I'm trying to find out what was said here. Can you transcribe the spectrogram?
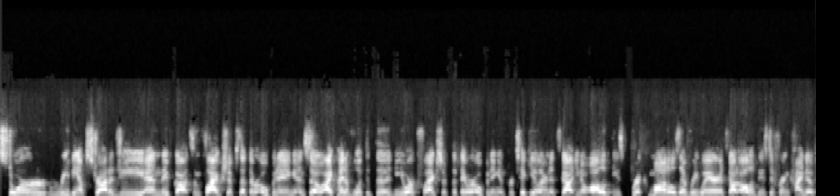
store revamp strategy and they've got some flagships that they're opening and so i kind of looked at the new york flagship that they were opening in particular and it's got you know all of these brick models everywhere it's got all of these different kind of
